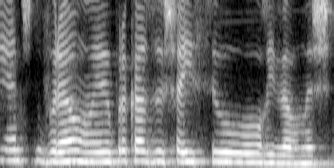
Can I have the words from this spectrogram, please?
é antes do verão, eu por acaso achei isso horrível, mas,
